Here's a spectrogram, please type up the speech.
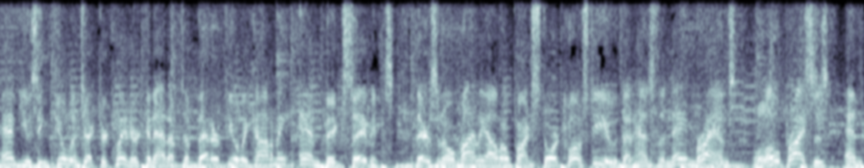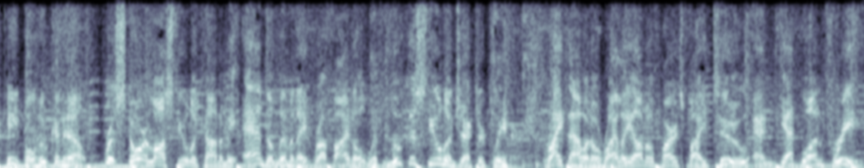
and using fuel injector cleaner can add up to better fuel economy and big savings. There's an O'Reilly Auto Parts store close to you that has the name brands, low prices, and people who can help. Restore lost fuel economy and eliminate rough idle with Lucas Fuel Injector Cleaner. Right now at O'Reilly Auto Parts by two and get one free.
